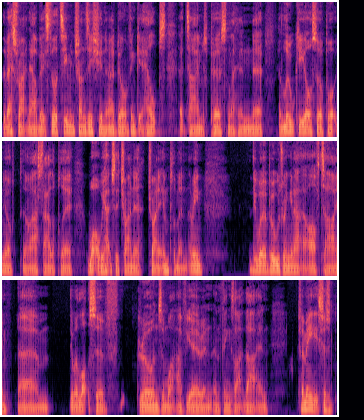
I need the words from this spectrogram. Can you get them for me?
the best right now, but it's still a team in transition, and I don't think it helps at times personally. And uh, and Luke, he also put, you know, you know, our style of play. What are we actually trying to trying to implement? I mean, there were boos ringing out at half time. Um, there were lots of groans and what have you, and, and things like that. And for me, it's just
